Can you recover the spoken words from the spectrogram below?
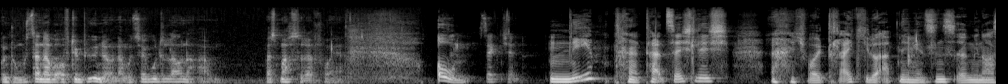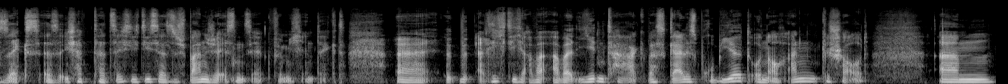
und du musst dann aber auf die Bühne und da musst du ja gute Laune haben. Was machst du da vorher? Oh. Säckchen. Nee, tatsächlich, ich wollte drei Kilo abnehmen, jetzt sind es irgendwie noch sechs. Also ich habe tatsächlich dieses Jahr das spanische Essen sehr für mich entdeckt. Äh, richtig, aber, aber jeden Tag was Geiles probiert und auch angeschaut. Ähm,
